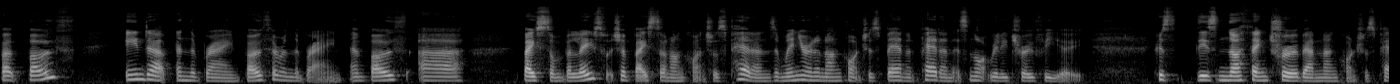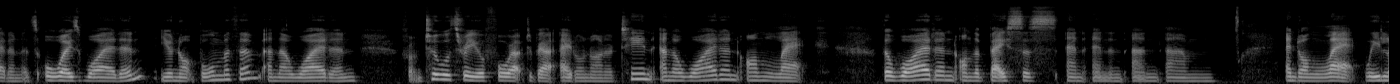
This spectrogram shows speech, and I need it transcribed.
But both end up in the brain. Both are in the brain and both are based on beliefs which are based on unconscious patterns. And when you're in an unconscious pattern, it's not really true for you because there's nothing true about an unconscious pattern. It's always wired in. You're not born with them, and they're wired in from two or three or four up to about eight or nine or ten, and they're wired in on lack. They're wired in on the basis and and and um and on lack. We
